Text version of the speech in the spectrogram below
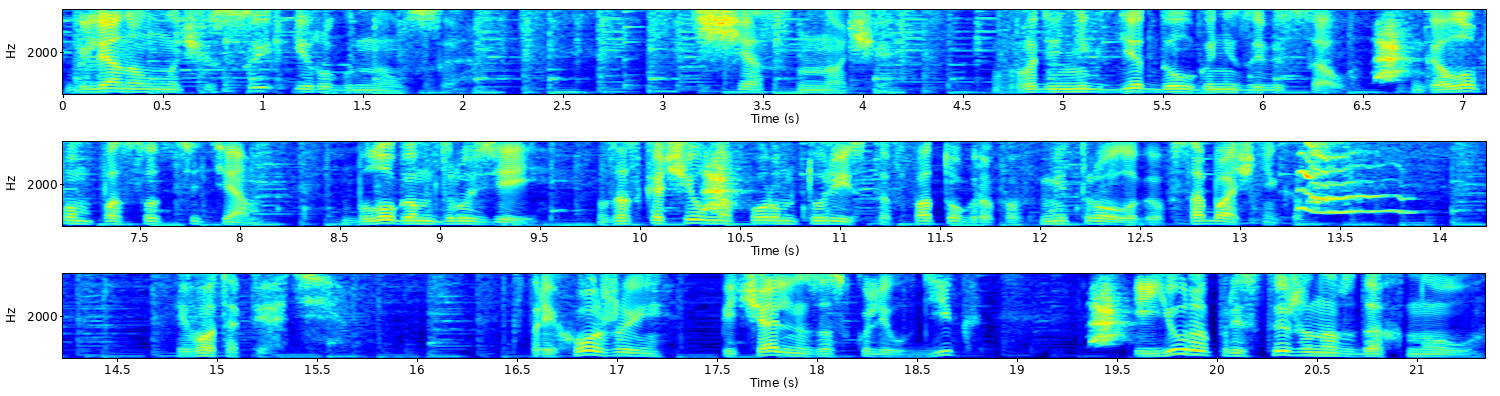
глянул на часы и ругнулся. Час ночи. Вроде нигде долго не зависал. Галопом по соцсетям, блогам друзей. Заскочил на форум туристов, фотографов, метрологов, собачников. И вот опять. В прихожей печально заскулил Дик, и Юра пристыженно вздохнул.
